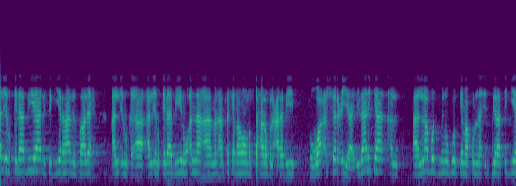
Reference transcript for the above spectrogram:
الانقلابية لتغييرها لصالح الانقلابيين وأن من ارتكبها هم التحالف العربي والشرعيه، لذلك لابد من وجود كما قلنا استراتيجية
